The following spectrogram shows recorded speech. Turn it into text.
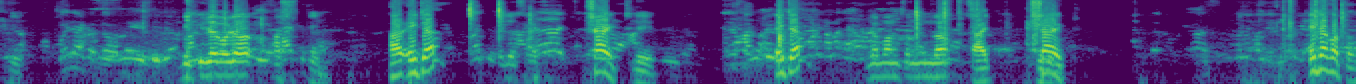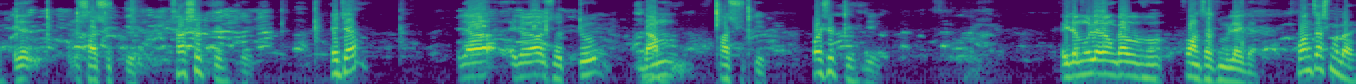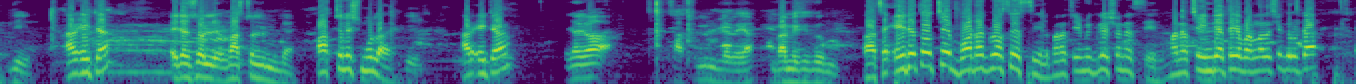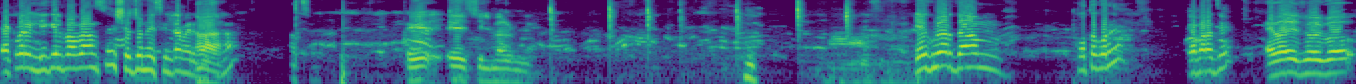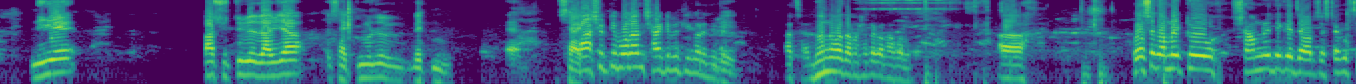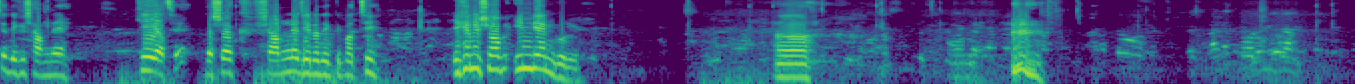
আর এইটা? এটা ষাট। ষাট? এইটা? এটা ষাট। ষাট। এটা কত? এটা সাতষট্টি। সাতষট্টি। এটা? এটা এটা সত্তর দাম পাঁচষট্টি পঁয়ষট্টি। এটা মূল্য পঞ্চাশ মূল্য এটা। পঞ্চাশ মূলায়? জি। আর এইটা? এটা চল্লিশ পাঁচচল্লিশ মূল্য। পাঁচচল্লিশ মূলায়। জি। আর এইটা? এটা সাতচল্লিশ মূল্য ভাইয়া বা মেকি করব আচ্ছা এইটা তো হচ্ছে বর্ডার ক্রসের সিল মানে হচ্ছে ইমিগ্রেশনের সিল মানে হচ্ছে ইন্ডিয়া থেকে বাংলাদেশে গরুটা একবারে লিগেল ভাবে আনছে সেজন্য এই সিলটা মেরে দিয়েছে হ্যাঁ। না? আচ্ছা। এই এই সিলমাল না এগুলার দাম কত করে? এভারেজে? এবারে চলবো নিয়ে পাঁচষট্টি যাবিয়া ষাট বেতন। ষাট। বাষট্টি বলেন ষাট বিক্রি করে দিবে আচ্ছা ধন্যবাদ আপনার সাথে কথা বলে। দর্শক আমরা একটু সামনের দিকে যাওয়ার চেষ্টা করছি দেখি সামনে কি আছে। দর্শক সামনে যেটা দেখতে পাচ্ছি এখানে সব ইন্ডিয়ান গরু।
